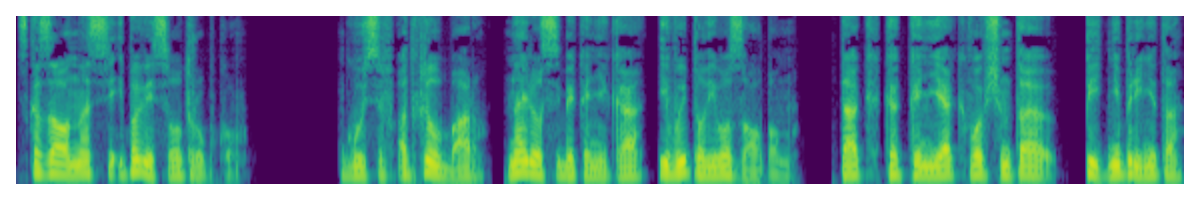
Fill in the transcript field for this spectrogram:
сказала Настя и повесила трубку. Гусев открыл бар, налил себе коньяка и выпил его залпом. Так как коньяк, в общем-то, пить не принято.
